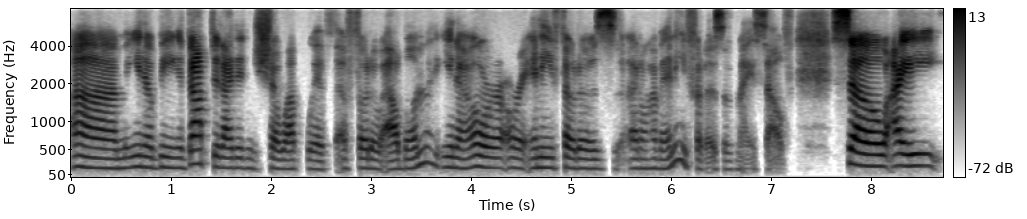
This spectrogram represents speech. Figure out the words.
Um, you know, being adopted, I didn't show up with a photo album, you know, or or any photos. I don't have any photos of myself. So I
